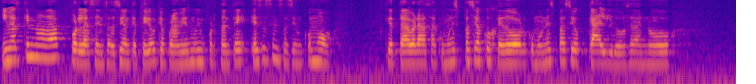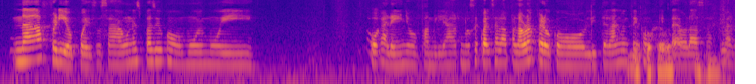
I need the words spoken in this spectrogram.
Y más que nada por la sensación, que te digo que para mí es muy importante, esa sensación como que te abraza, como un espacio acogedor, como un espacio cálido, o sea, no, nada frío, pues, o sea, un espacio como muy, muy hogareño, familiar, no sé cuál sea la palabra, pero como literalmente como que te abraza, claro.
